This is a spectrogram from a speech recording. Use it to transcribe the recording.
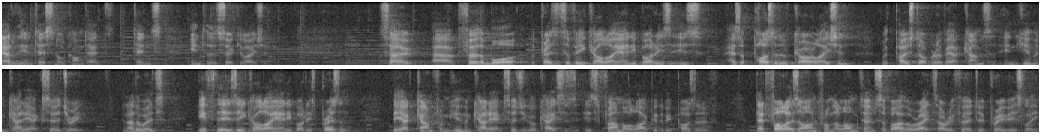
out of the intestinal contents into the circulation. So, uh, furthermore, the presence of E. coli antibodies is, has a positive correlation with post-operative outcomes in human cardiac surgery. In other words, if there's E. coli antibodies present, the outcome from human cardiac surgical cases is far more likely to be positive. That follows on from the long-term survival rates I referred to previously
